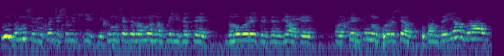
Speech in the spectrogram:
Ну, тому що він хоче шелудьківських. Тому що я казав, можна поїхати договоритися, взяти оцих ну, поросят там, де я брав.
